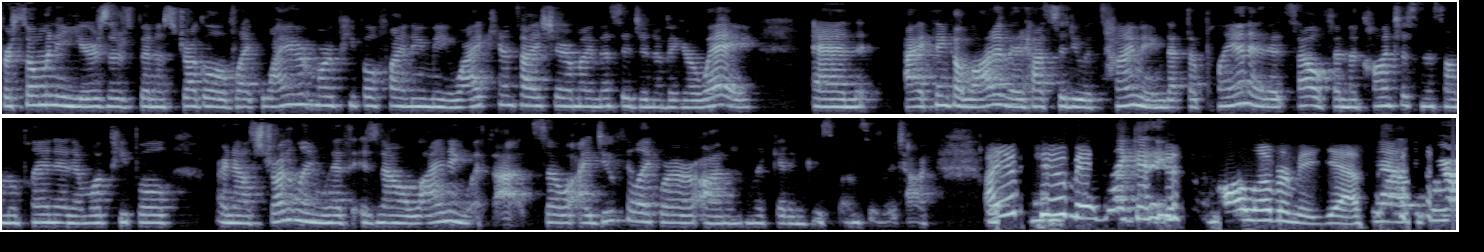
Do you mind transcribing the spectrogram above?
for so many years there's been a struggle of like, why aren't more people finding me? Why can't I share my message in a bigger way? And I think a lot of it has to do with timing, that the planet itself and the consciousness on the planet and what people are now struggling with is now aligning with that. So I do feel like we're on like getting goosebumps as I talk. I am too, Meg. Like getting all over me. Yes. Yeah, like we're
